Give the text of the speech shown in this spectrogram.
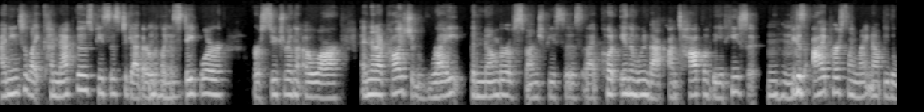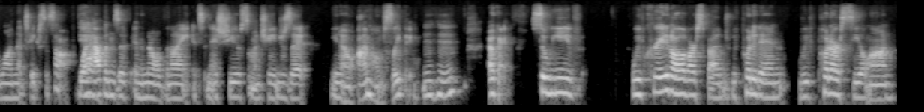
I need to like connect those pieces together with like a Mhm. stapler or suture in the OR. And then I probably should write the number of sponge pieces that I put in the wound vac on top of the adhesive Mhm. because I personally might not be the one that takes this off. What happens if in the middle of the night it's an issue, someone changes it, you know, I'm home sleeping. Mhm. Okay. So we've we've created all of our sponge, we've put it in, we've put our seal on.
